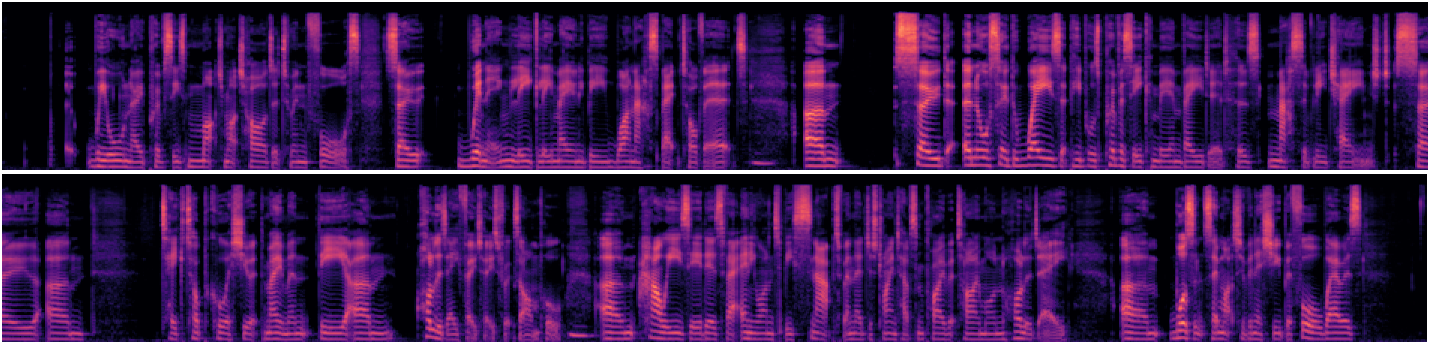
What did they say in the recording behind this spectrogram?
we all know privacy is much, much harder to enforce. So winning legally may only be one aspect of it. Mm. Um, so th- and also the ways that people's privacy can be invaded has massively changed. So um, take a topical issue at the moment, the um, holiday photos, for example, mm. um, how easy it is for anyone to be snapped when they're just trying to have some private time on holiday um, wasn't so much of an issue before. Whereas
